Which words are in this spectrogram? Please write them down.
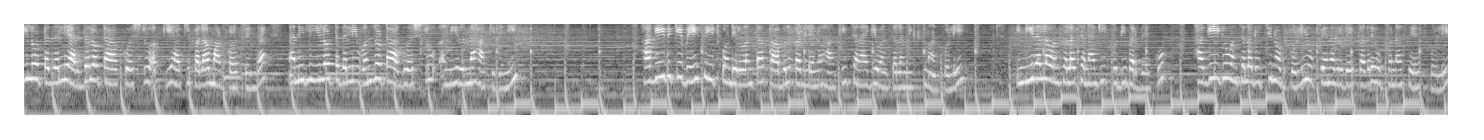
ಈ ಲೋಟದಲ್ಲಿ ಅರ್ಧ ಲೋಟ ಹಾಕುವಷ್ಟು ಅಕ್ಕಿ ಹಾಕಿ ಪಲಾವ್ ಮಾಡ್ಕೊಳ್ಳೋದ್ರಿಂದ ನಾನಿಲ್ಲಿ ಈ ಲೋಟದಲ್ಲಿ ಒಂದು ಲೋಟ ಆಗುವಷ್ಟು ನೀರನ್ನು ಹಾಕಿದ್ದೀನಿ. ಹಾಗೆ ಇದಕ್ಕೆ ಬೇಯಿಸಿ ಇಟ್ಕೊಂಡಿರುವಂಥ ಕಾಬೂಲ್ ಕಡಲೆಯನ್ನು ಹಾಕಿ ಚೆನ್ನಾಗಿ ಒಂದ್ಸಲ ಮಿಕ್ಸ್ ಮಾಡ್ಕೊಳ್ಳಿ. ಈ ನೀರೆಲ್ಲ ಒಂದ್ಸಲ ಚೆನ್ನಾಗಿ ಕುದಿ ಬರಬೇಕು. ಹಾಗೆ ಈಗ ಒಂದ್ಸಲ ರುಚಿ ನೋಡ್ಕೊಳ್ಳಿ, ಉಪ್ಪೇನಾದರೂ ಬೇಕಾದರೆ ಉಪ್ಪನ್ನು ಸೇರಿಸ್ಕೊಳ್ಳಿ.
